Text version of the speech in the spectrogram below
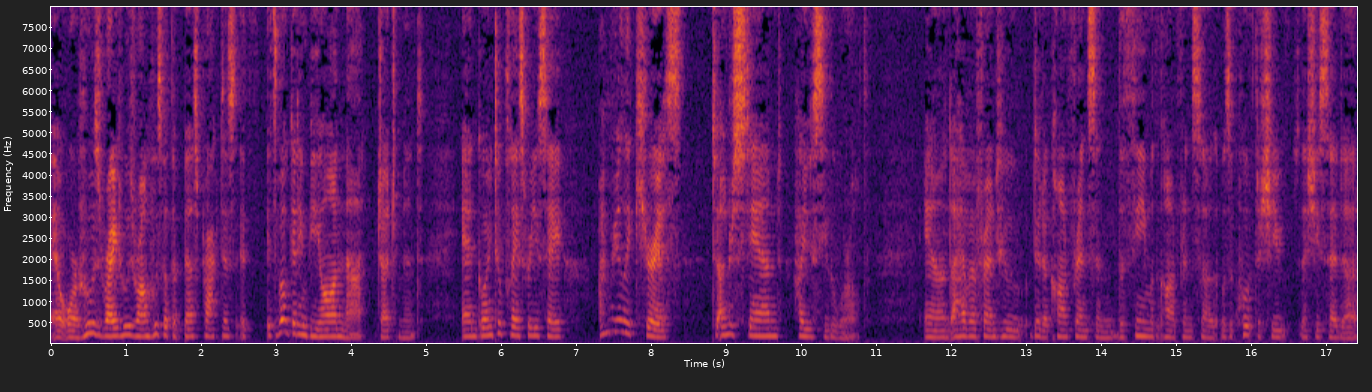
eh, or who's right, who's wrong, who's got the best practice. It, it's about getting beyond that judgment and going to a place where you say, I'm really curious to understand how you see the world. And I have a friend who did a conference, and the theme of the conference uh, was a quote that she that she said uh,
